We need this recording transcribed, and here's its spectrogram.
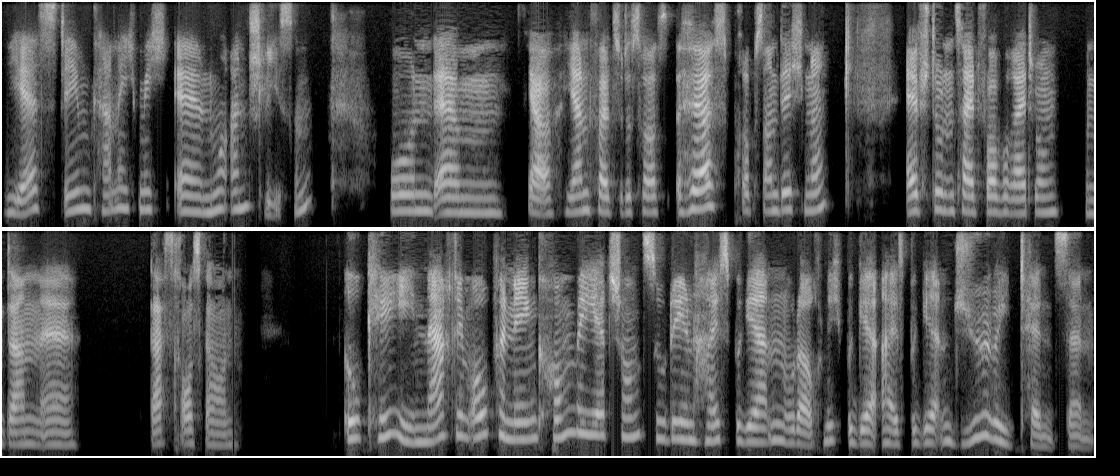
Yes, dem kann ich mich äh, nur anschließen. Und ähm, ja, Jan, falls du das hörst, hörst, Props an dich, ne? Elf Stunden Zeit Vorbereitung und dann äh, das rausgehauen. Okay, nach dem Opening kommen wir jetzt schon zu den heiß begehrten oder auch nicht begehr heiß begehrten Jury-Tänzen.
